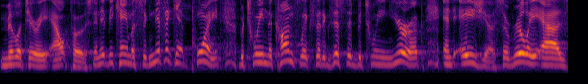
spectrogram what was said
military outpost. And it became a significant point between the conflicts that existed between Europe and Asia. So, really, as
